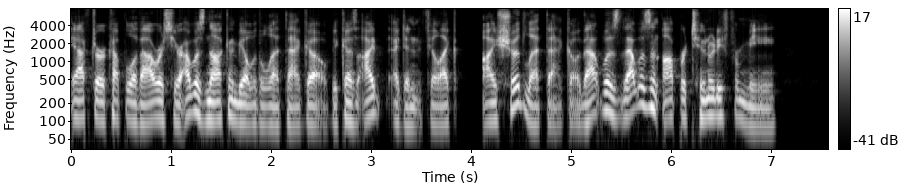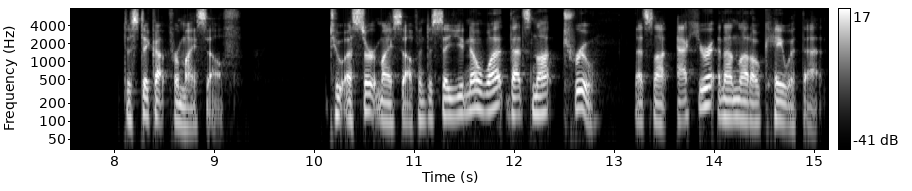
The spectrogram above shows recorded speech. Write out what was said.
after a couple of hours here, I was not going to be able to let that go because I, I didn't feel like I should let that go. That was that was an opportunity for me to stick up for myself, to assert myself and to say, you know what, that's not true. That's not accurate, and I'm not okay with that.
